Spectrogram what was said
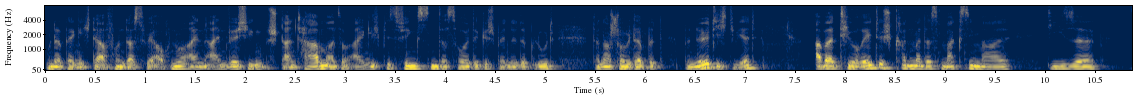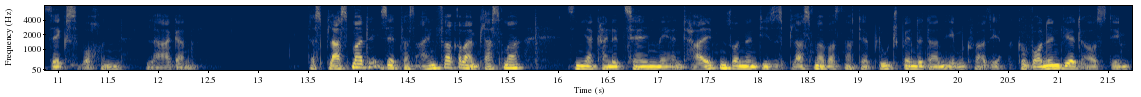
unabhängig davon, dass wir auch nur einen einwöchigen Bestand haben, also eigentlich bis Pfingsten das heute gespendete Blut dann auch schon wieder benötigt wird. Aber theoretisch kann man das maximal diese sechs Wochen lagern. Das Plasma ist etwas einfacher. Beim Plasma sind ja keine Zellen mehr enthalten, sondern dieses Plasma, was nach der Blutspende dann eben quasi gewonnen wird aus dem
